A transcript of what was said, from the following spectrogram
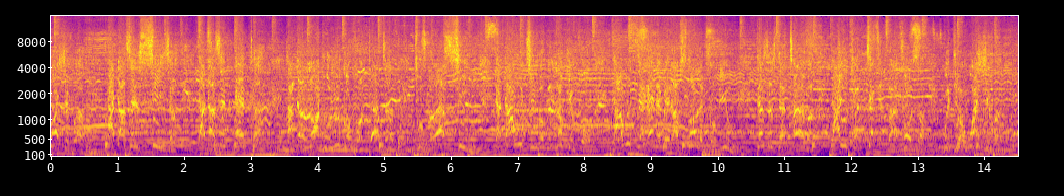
worshiper that doesn't cease, uh, that doesn't enter, that the Lord will look upon that uh, to bless you, that that which you will be looking for, that which the enemy have stolen from you. This is the time uh, that you can take it by force uh, with your worshiper.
